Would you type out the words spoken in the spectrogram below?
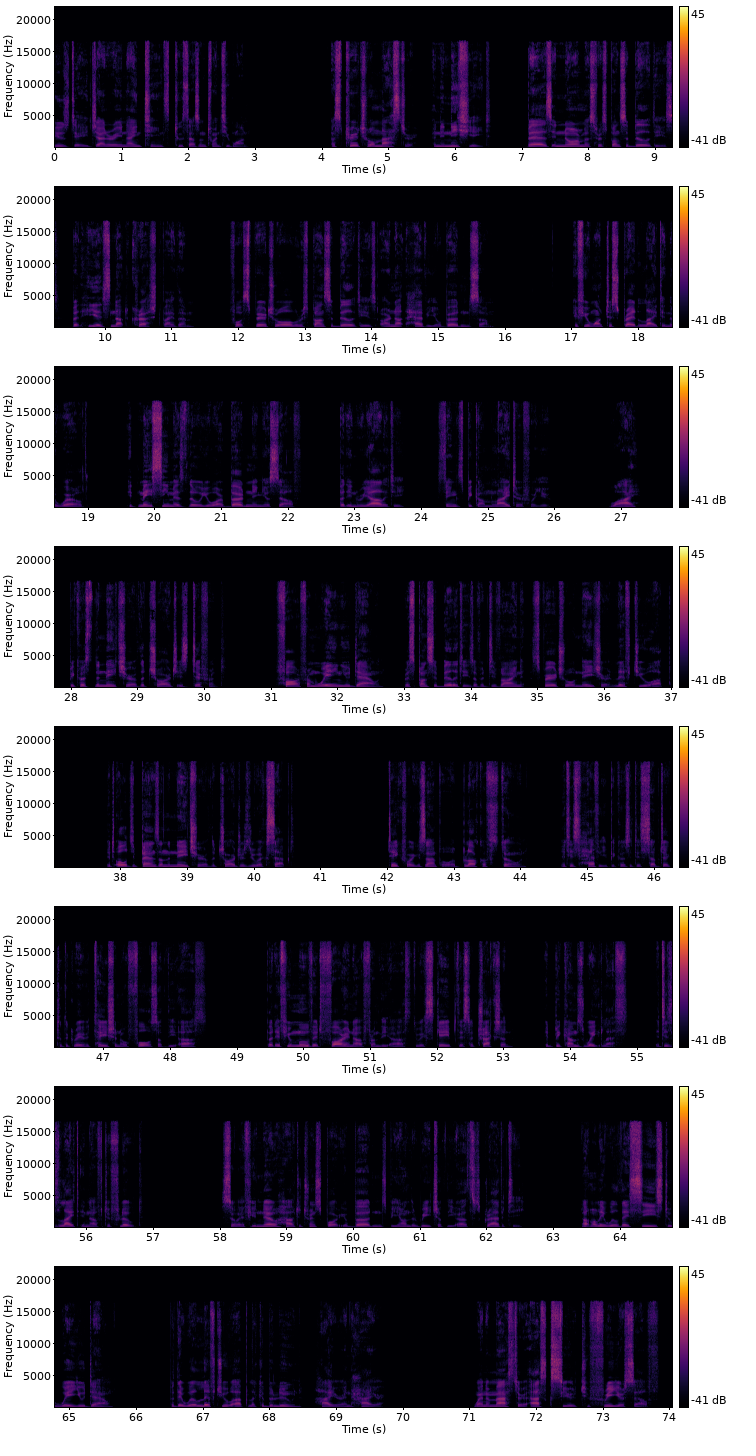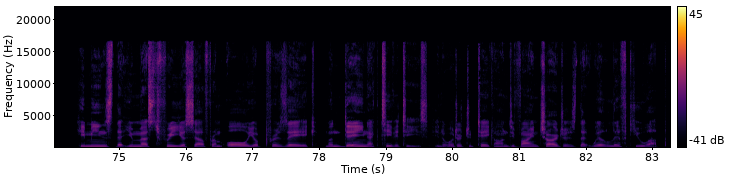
Tuesday, January 19th, 2021. A spiritual master, an initiate, bears enormous responsibilities, but he is not crushed by them, for spiritual responsibilities are not heavy or burdensome. If you want to spread light in the world, it may seem as though you are burdening yourself, but in reality, things become lighter for you. Why? Because the nature of the charge is different. Far from weighing you down, responsibilities of a divine spiritual nature lift you up. It all depends on the nature of the charges you accept. Take, for example, a block of stone. It is heavy because it is subject to the gravitational force of the earth. But if you move it far enough from the earth to escape this attraction, it becomes weightless. It is light enough to float. So, if you know how to transport your burdens beyond the reach of the earth's gravity, not only will they cease to weigh you down, but they will lift you up like a balloon higher and higher. When a master asks you to free yourself, he means that you must free yourself from all your prosaic, mundane activities in order to take on divine charges that will lift you up.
